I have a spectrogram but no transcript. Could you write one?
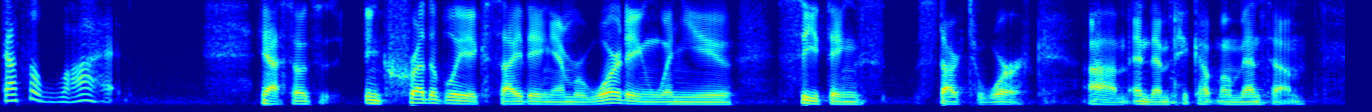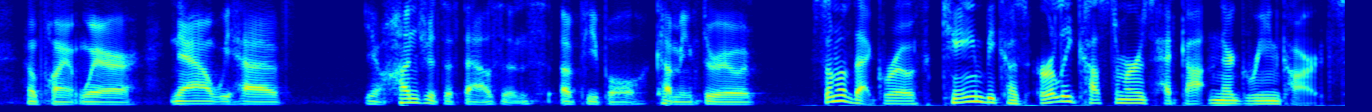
That's a lot. Yeah, so it's incredibly exciting and rewarding when you see things start to work um, and then pick up momentum to a point where now we have you know hundreds of thousands of people coming through. Some of that growth came because early customers had gotten their green cards.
